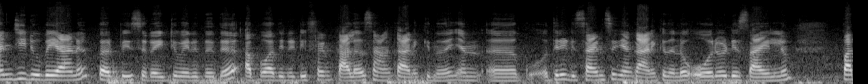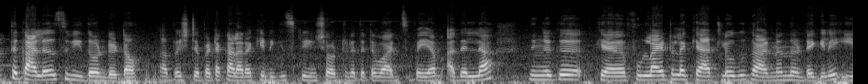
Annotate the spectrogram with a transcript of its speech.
അഞ്ച് രൂപയാണ് പെർ പീസ് റേറ്റ് വരുന്നത്. അപ്പോൾ അതിന്റെ ഡിഫറെന്റ് ആണ് കാണിക്കുന്നത്. ഞാൻ ഒത്തിരി ഡിസൈൻസ് ഞാൻ കാണിക്കുന്നുണ്ട്. ഓരോ ഡിസൈനിലും പത്ത് കളേഴ്സ് വീതം ഉണ്ട് കേട്ടോ. അപ്പോൾ ഇഷ്ടപ്പെട്ട കളറൊക്കെ എനിക്ക് സ്ക്രീൻഷോട്ട് എടുത്തിട്ട് വാട്സപ്പ് ചെയ്യാം. അതെല്ലാം നിങ്ങൾക്ക് ഫുള്ളായിട്ടുള്ള കാറ്റലോഗ് കാണണമെന്നുണ്ടെങ്കിൽ ഈ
